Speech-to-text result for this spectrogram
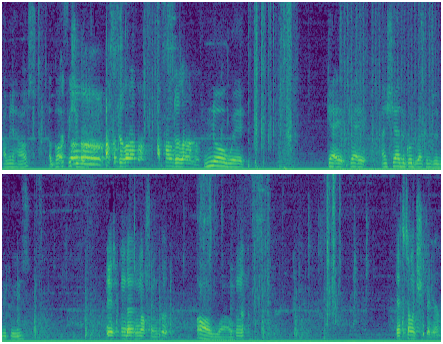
I'm in a house. I got a fishing rod. I found a llama. I found a llama. No way. Get it, get it. And share the good records with me, please. There's, there's nothing good. Oh, wow. No. There's someone shooting you.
